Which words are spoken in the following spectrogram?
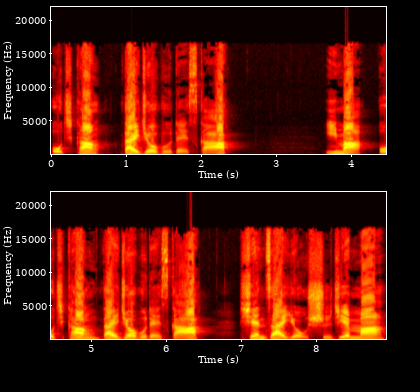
お時間大丈夫ですか？今お時間大丈夫ですか？現在有時間吗？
